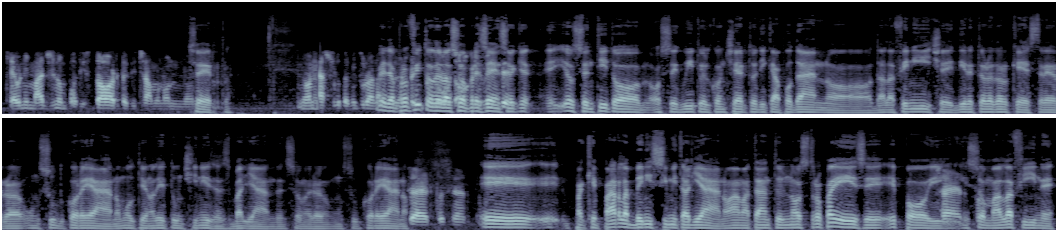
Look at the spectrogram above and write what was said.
che è un'immagine un po' distorta, diciamo, non, non- Certo. non è assolutamente una nazione approfitto della sua presenza, perché io ho sentito, ho seguito il concerto di Capodanno dalla Fenice, il direttore d'orchestra era un sudcoreano, molti hanno detto un cinese sbagliando, insomma era un sudcoreano, Certo, certo. e- che parla benissimo italiano, ama tanto il nostro paese e poi Certo. insomma alla fine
